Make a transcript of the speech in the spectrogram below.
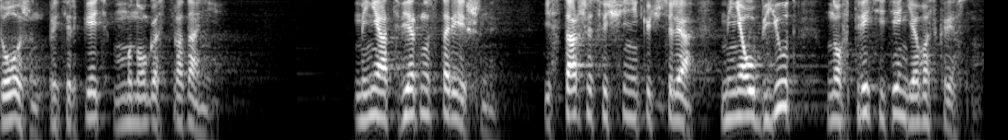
должен претерпеть много страданий. Меня отвергнут старейшины и старшие священники и учителя. Меня убьют, но в третий день я воскресну.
